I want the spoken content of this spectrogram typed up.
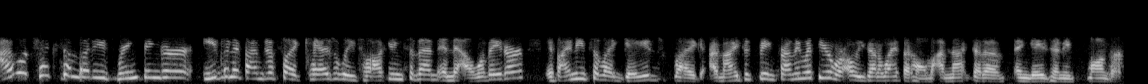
I will check somebody's ring finger, even if I'm just like casually talking to them in the elevator. If I need to like gauge, like, am I just being friendly with you or, oh, you got a wife at home? I'm not going to engage any longer.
